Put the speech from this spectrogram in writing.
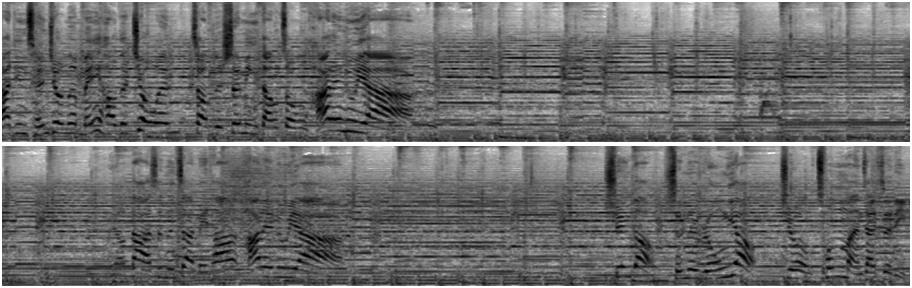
他已经成就了美好的救恩，在我们的生命当中，哈利路亚！我们要大声的赞美他，哈利路亚！宣告神的荣耀就充满在这里。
